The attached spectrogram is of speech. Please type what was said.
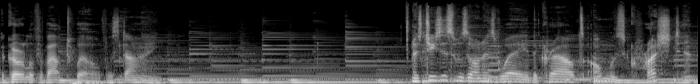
a girl of about 12, was dying. As Jesus was on his way, the crowds almost crushed him,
